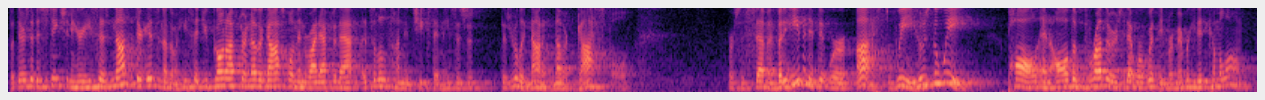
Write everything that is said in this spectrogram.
But there's a distinction here. He says, not that there is another one. He said, You've gone after another gospel, and then right after that, it's a little tongue in cheek statement. He says, there's, really not another gospel. Verses 7. But even if it were us, we, who's the we? Paul and all the brothers that were with him. Remember, he didn't come alone.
